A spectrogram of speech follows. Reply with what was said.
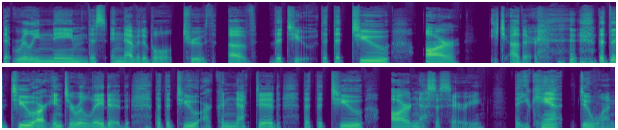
that really name this inevitable truth of the two, that the two are each other, that the two are interrelated, that the two are connected, that the two are necessary, that you can't do one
